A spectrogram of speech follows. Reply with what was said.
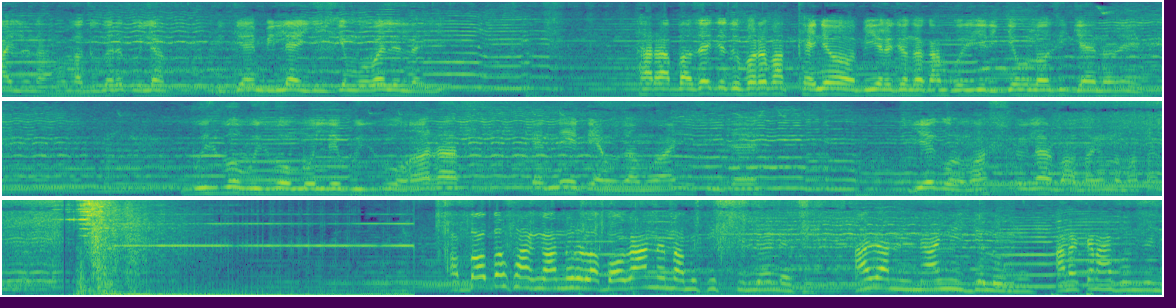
আইলো না হলা দুগারে কইলাম ইগে আমি বিলাই ইগে মোবাইলে লাই আর আব্বা যাই যে দুপুরে ভাত খাই নিও বিয়ের জন্য কাম করি ইগে হলো জিজ্ঞাসা না রে বুঝব বুঝব মরলে বুঝব আর আর কেনে তেওঁ যাব আই চিন্তায় কিয়ে করো মাস শরীর আর ভালো লাগে না মাথা। আব্বা আব্বা সাঙ্গ আন্দোলন বগান আমি কিস্তি লয়ে লেছি আজ আমি না আমি গেল আর কিনে দিই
